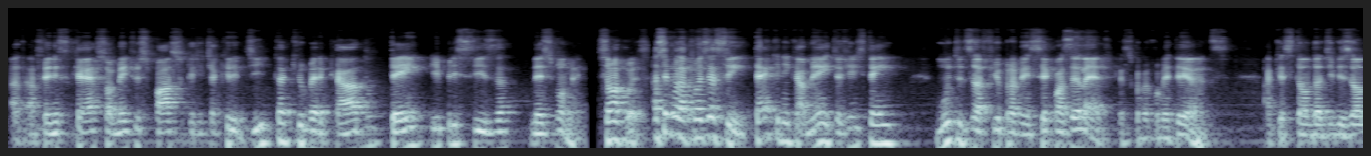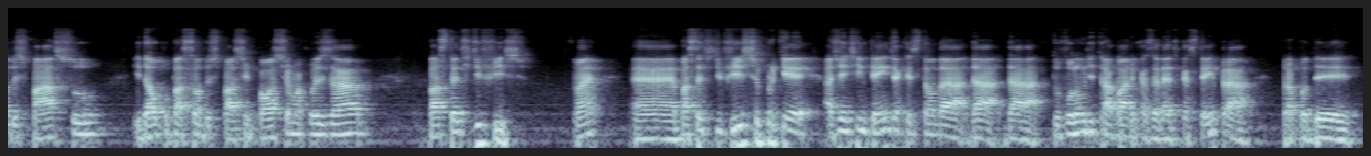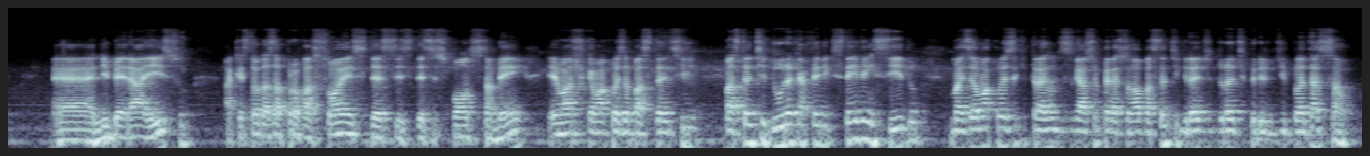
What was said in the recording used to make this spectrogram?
A, Fênix quer somente o espaço que a gente acredita que o mercado tem e precisa nesse momento. Isso é uma coisa. A segunda coisa é assim, tecnicamente a gente tem muito desafio para vencer com as elétricas, como eu comentei antes. A questão da divisão do espaço e da ocupação do espaço em poste é uma coisa bastante difícil, não é? É bastante difícil porque a gente entende a questão da, da, da do volume de trabalho que as elétricas têm para poder é, liberar isso, a questão das aprovações desses, desses pontos também, eu acho que é uma coisa bastante, bastante dura que a Fênix tem vencido, mas é uma coisa que traz um desgaste operacional bastante grande durante o período de implantação.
